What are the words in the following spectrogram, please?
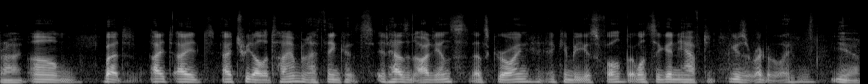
Right. Um, but I, I, I, tweet all the time, and I think it has an audience that's growing. It can be useful, but once again, you have to use it regularly. Yeah,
